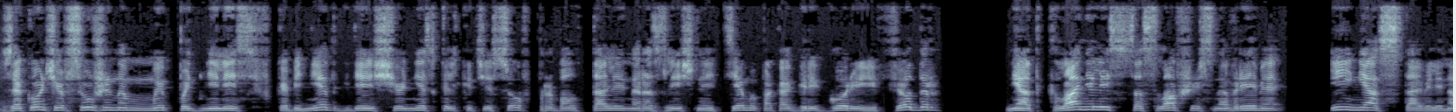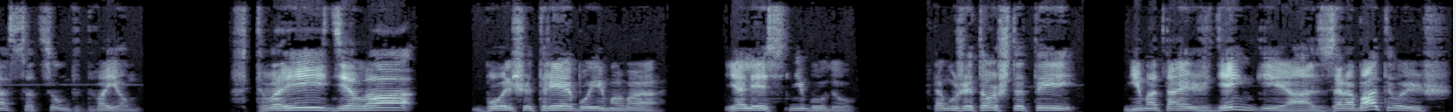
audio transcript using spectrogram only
Закончив с ужином, мы поднялись в кабинет, где еще несколько часов проболтали на различные темы, пока Григорий и Федор не откланялись, сославшись на время, и не оставили нас с отцом вдвоем. В твои дела больше требуемого я лезть не буду. К тому же то, что ты не мотаешь деньги, а зарабатываешь,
